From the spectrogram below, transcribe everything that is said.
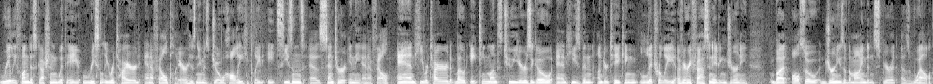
really fun discussion with a recently retired NFL player. His name is Joe Hawley. He played eight seasons as center in the NFL, and he retired about 18 months, two years ago, and he's been undertaking literally a very fascinating journey but also journeys of the mind and spirit as well.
